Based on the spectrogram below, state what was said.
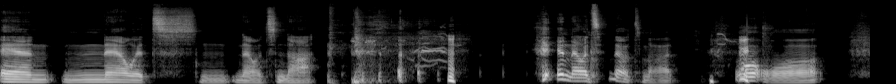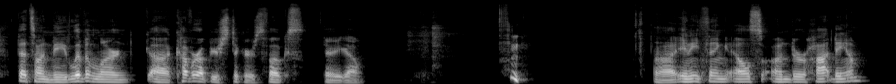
and now it's now it's not and now it's now it's not that's on me live and learn uh, cover up your stickers folks there you go uh, anything else under hot damn?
